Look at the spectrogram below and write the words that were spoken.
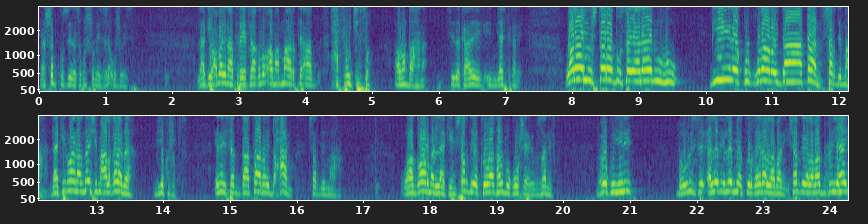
yaa shab kusiinaysa kushubaysa ku shubaysa laakiin waxba inaad reefaaqdo ama maaragtay aad xafuujiso ooma baahna sida kaadida injaasta kale walaa yushtaradu sayalaanuhu biyihii inay qulqulaan oy daataan shardi maaha laakiin waa inaad meeshii maca algalaba biyo ku shubto inaysan daataan oy baxaan shardi maaha waa goorma laakin shardiga koowaad hal buu kuu sheegay musanifka. Muxuu ku yihi bawlis aladi lam yakul hayra labani. Shardiga labaad muxuu yahay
